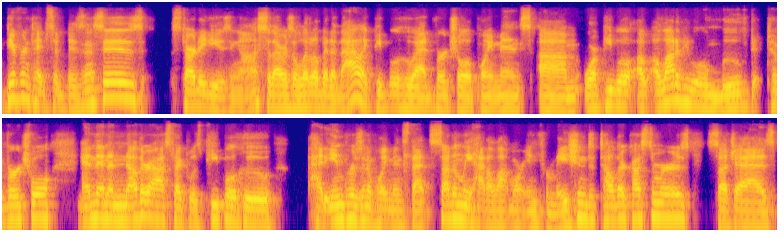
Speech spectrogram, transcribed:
different types of businesses started using us. So there was a little bit of that, like people who had virtual appointments, um, or people, a, a lot of people who moved to virtual. And then another aspect was people who had in-person appointments that suddenly had a lot more information to tell their customers, such as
